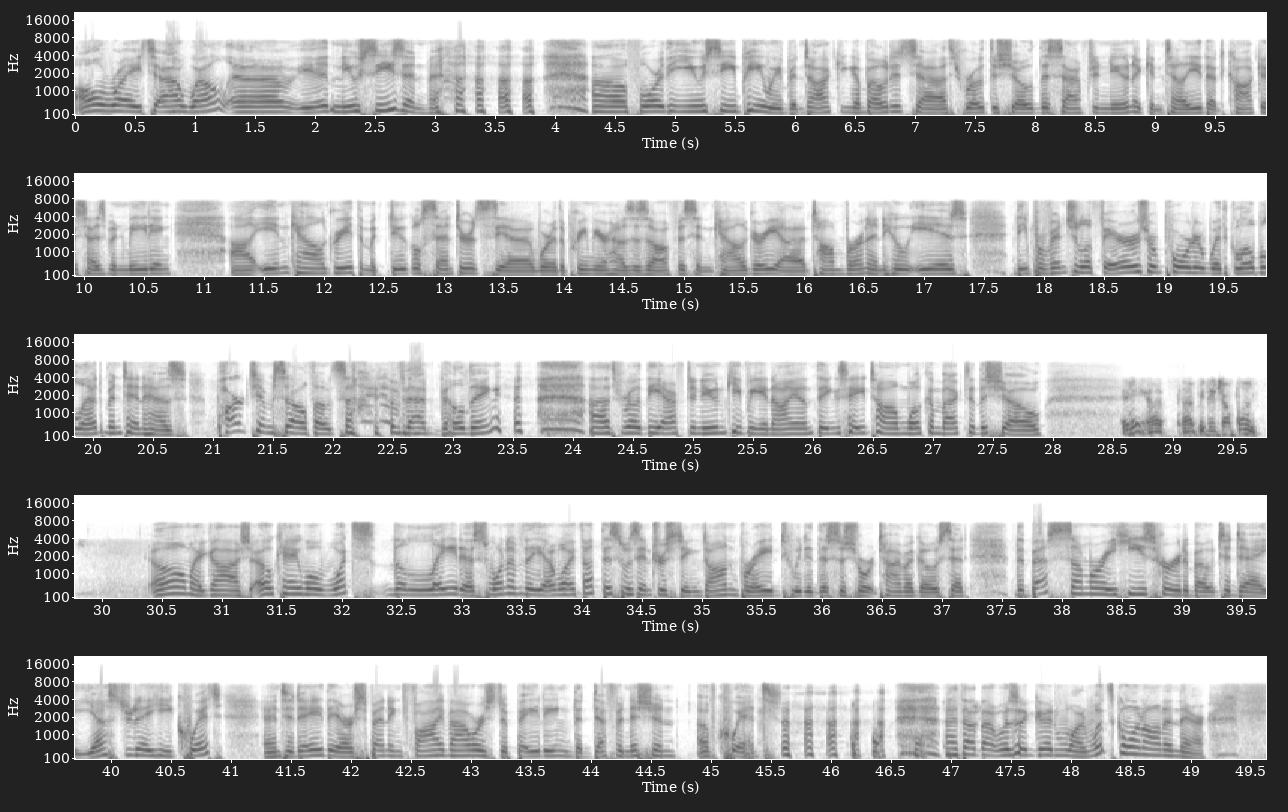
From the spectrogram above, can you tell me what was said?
All right. Uh, well, uh, new season uh, for the UCP. We've been talking about it uh, throughout the show this afternoon. I can tell you that caucus has been meeting uh, in Calgary at the McDougall Center, uh, where the Premier has his office in Calgary. Tom Vernon, who is the provincial affairs reporter with Global Edmonton, has parked himself outside of that building throughout the afternoon, keeping an eye on things. Hey, Tom, welcome back to the show. Hey, happy to jump on. Oh my gosh. Okay. Well, what's the latest? One of the, well, I thought this was interesting. Don Braid tweeted this a short time ago, said the best summary he's heard about today. Yesterday he quit, and today they are spending five hours debating the definition of quit. I thought that was a good one. What's going on in there?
